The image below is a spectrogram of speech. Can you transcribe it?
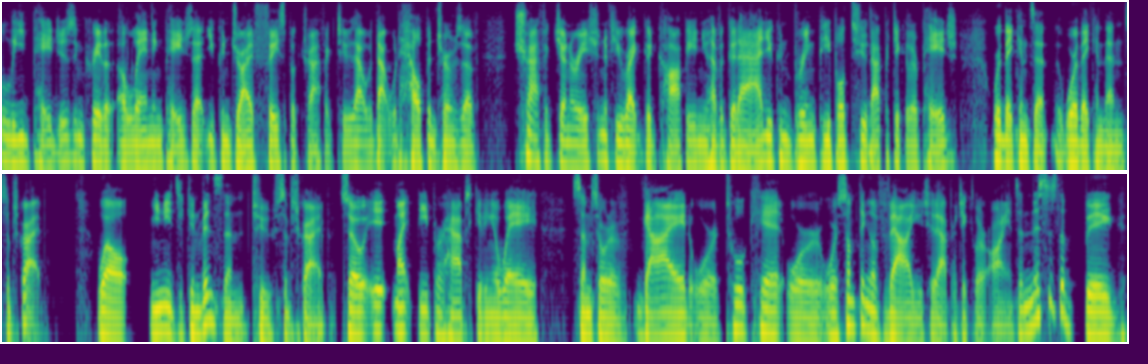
lead pages and create a, a, landing page that you can drive Facebook traffic to. That would that would help in terms of traffic generation. If you write good copy and you have a good ad, you can bring people to that particular page where they can where they can then subscribe. Well, you need to convince them to subscribe. So it might be perhaps giving away some sort of guide or toolkit or or something of value to that particular audience. And this is the big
